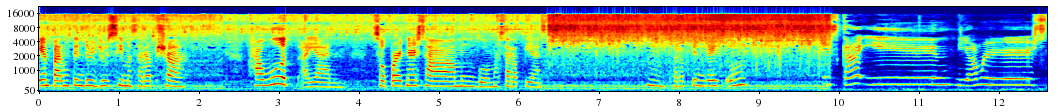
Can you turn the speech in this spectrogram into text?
Ayan, parang tender juicy. Masarap siya. Hawut. Ayan. So, partner sa munggo. Masarap yan. Hmm, sarap din guys, oh. Guys, kain! Yummers!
